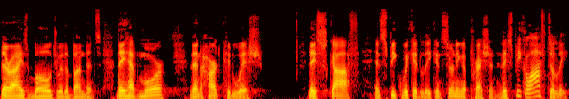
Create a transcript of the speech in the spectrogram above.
Their eyes bulge with abundance. They have more than heart could wish. They scoff and speak wickedly concerning oppression. They speak loftily.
